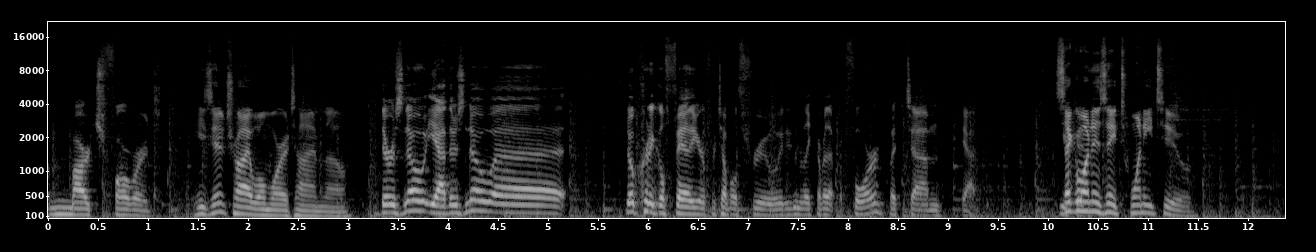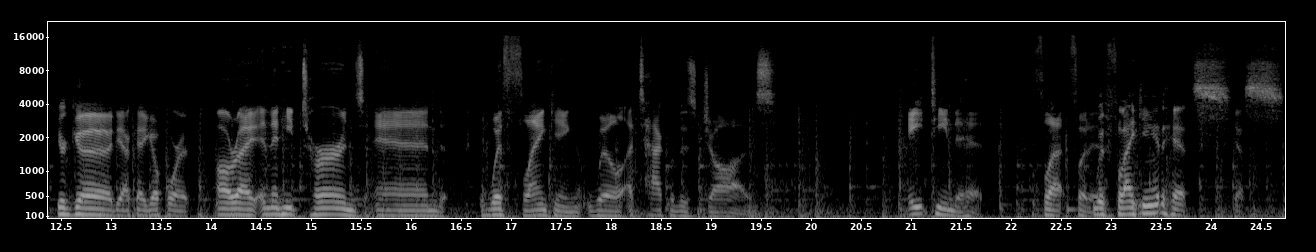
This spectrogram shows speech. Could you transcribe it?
march forward. He's gonna try one more time though. There's no, yeah, there's no, uh, no critical failure for tumble through. We didn't really cover that before, but um, yeah, Second one is a 22. you're good. Yeah, okay, go for it. All right, and then he turns and with flanking will attack with his jaws. 18 to hit, flat-footed, With flanking, it hits. Yes.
